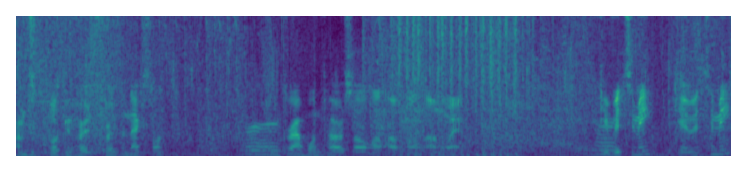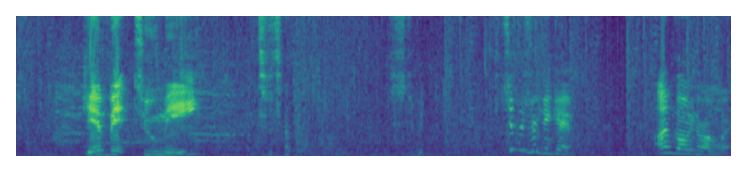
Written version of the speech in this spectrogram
I'm just booking for for the next one. Alright. Grab one power cell on, on, on, the way. up. Give it to me. Give it to me. Give it to me. stupid, stupid freaking game. I'm going the wrong way.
